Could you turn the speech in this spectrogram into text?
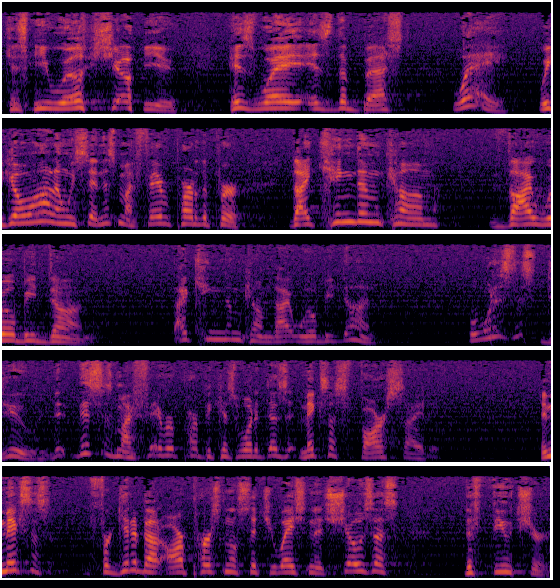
Because he will show you. His way is the best way. We go on and we say, and this is my favorite part of the prayer Thy kingdom come, thy will be done. Thy kingdom come, thy will be done. Well, what does this do? This is my favorite part because what it does, it makes us farsighted. It makes us forget about our personal situation. It shows us the future.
